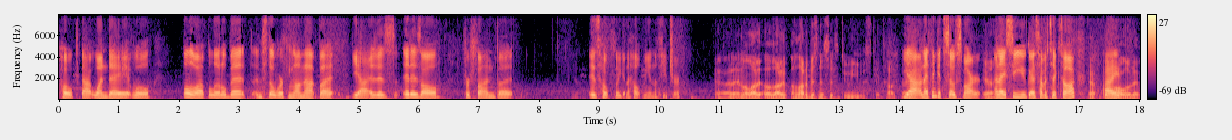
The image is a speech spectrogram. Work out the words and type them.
hope that one day it will blow up a little bit. I'm still working on that, but yeah, it is it is all for fun, but is hopefully going to help me in the future. Yeah, and a lot of a lot of a lot of businesses do use TikTok. Right? Yeah, and I think it's so smart. Yeah. And I see you guys have a TikTok. Yeah, go I- followed it.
